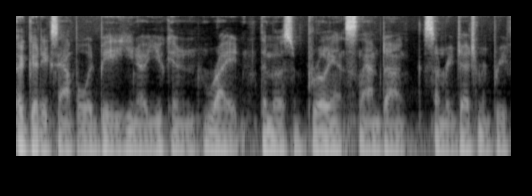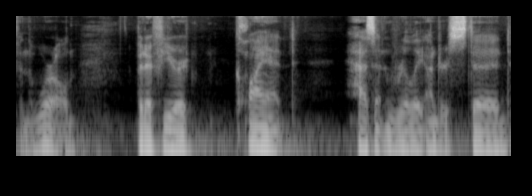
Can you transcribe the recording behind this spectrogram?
a good example would be, you know, you can write the most brilliant slam dunk summary judgment brief in the world, but if your client hasn't really understood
